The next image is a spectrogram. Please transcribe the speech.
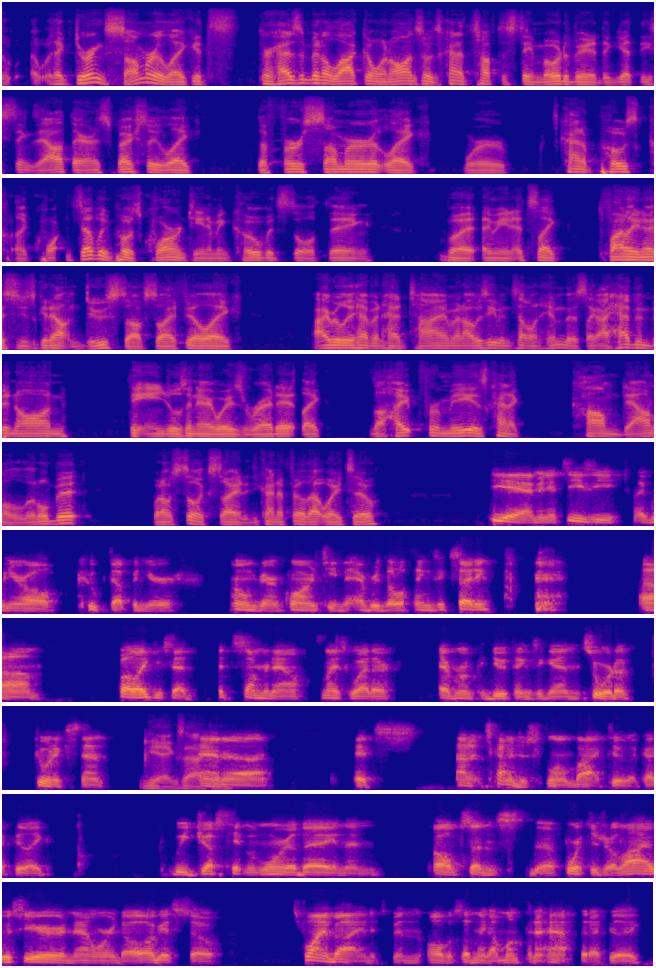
Uh, like during summer, like it's there hasn't been a lot going on, so it's kind of tough to stay motivated to get these things out there, and especially like the first summer, like where it's kind of post, like it's definitely post quarantine. I mean, COVID's still a thing, but I mean, it's like finally nice to just get out and do stuff. So I feel like I really haven't had time, and I was even telling him this, like I haven't been on the Angels and Airwaves Reddit, like the hype for me is kind of calmed down a little bit, but I'm still excited. You kind of feel that way too? Yeah, I mean it's easy like when you're all cooped up in your home during quarantine that every little thing's exciting. um, but like you said, it's summer now. It's nice weather. Everyone can do things again, sort of, to an extent. Yeah, exactly. And uh, it's and it's kind of just flown by too. Like I feel like we just hit Memorial Day, and then all of a sudden the Fourth of July was here, and now we're into August. So it's flying by, and it's been all of a sudden like a month and a half that I feel like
